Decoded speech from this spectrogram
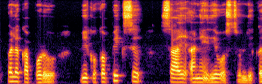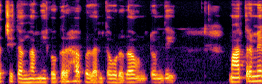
ఎప్పటికప్పుడు మీకు ఒక పిక్స్ సాయి అనేది వస్తుంది. ఖచ్చితంగా మీకు గ్రహ బలం తోడుగా ఉంటుంది. మాత్రమే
